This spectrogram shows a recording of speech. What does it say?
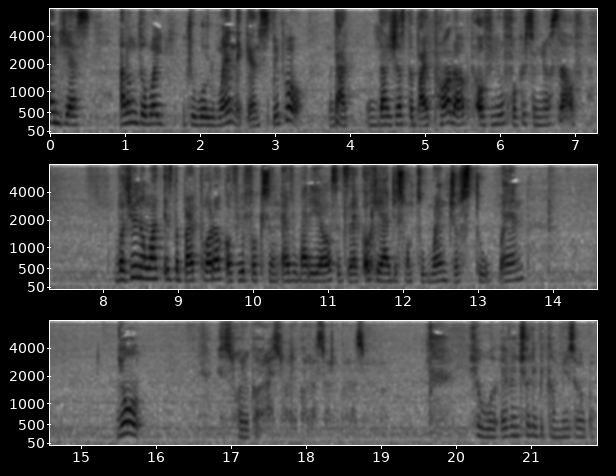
And yes, along the way you will win against people. That that's just the byproduct of you focus on yourself. But you know what is the byproduct of you focusing on everybody else? It's like, okay, I just want to win just to win. You'll, I swear to God, I swear to God, I swear to God, I swear to God. You will eventually become miserable.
